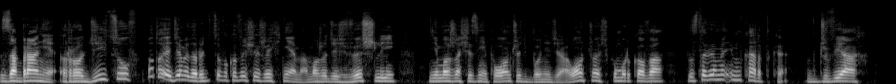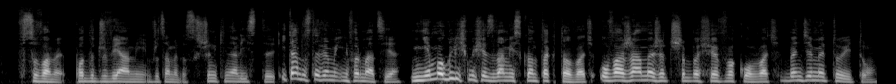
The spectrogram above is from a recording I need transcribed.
zabranie rodziców. No to jedziemy do rodziców, okazuje się, że ich nie ma. Może gdzieś wyszli, nie można się z nimi połączyć, bo nie działa łączność komórkowa. Zostawiamy im kartkę w drzwiach, wsuwamy pod drzwiami, wrzucamy do skrzynki na listy i tam zostawiamy informację. Nie mogliśmy się z Wami skontaktować, uważamy, że trzeba się ewakuować, będziemy tu i tu.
